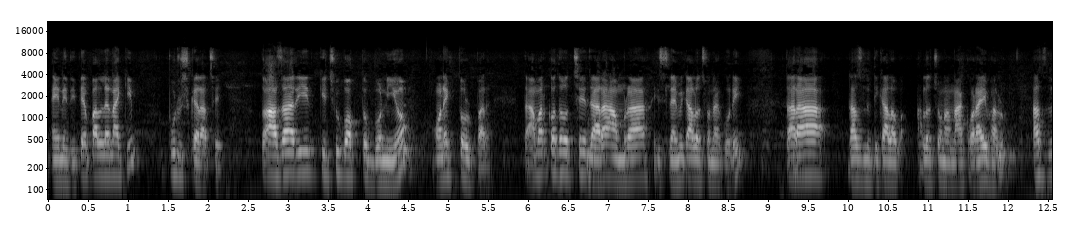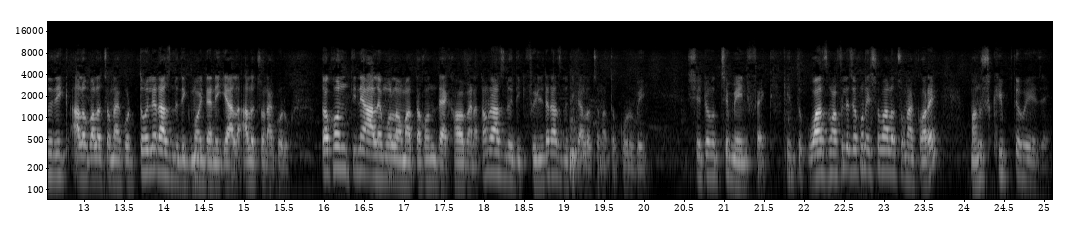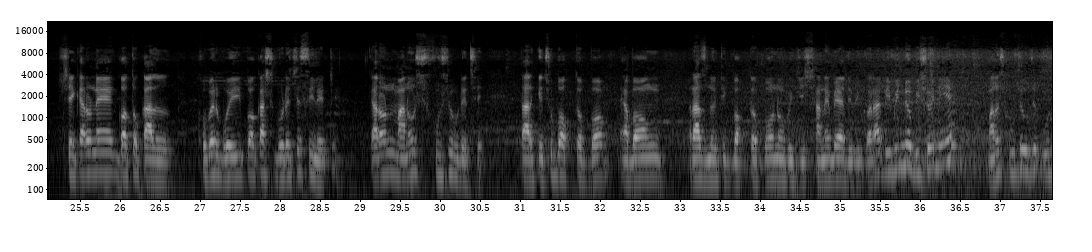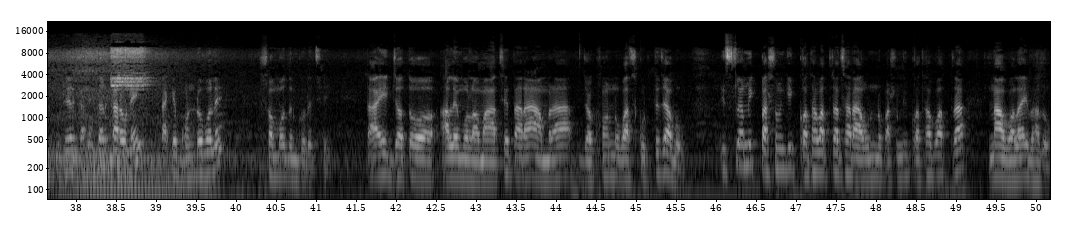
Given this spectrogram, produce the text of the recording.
এনে- দিতে পারলে নাকি পুরস্কার আছে। তো আজারির কিছু বক্তব্য নিয়েও অনেক তোলপাড়। তা আমার কথা হচ্ছে, যারা আমরা ইসলামিক আলোচনা করি, তারা রাজনৈতিক আলো, আলোচনা না করাই ভালো। রাজনৈতিক আলোপ আলোচনা করতে হলে রাজনৈতিক ময়দানে গিয়ে আলোচনা করুক। তখন তিনি আলেম ওলামা, তখন দেখা হবে না। তখন রাজনৈতিক ফিল্ডে রাজনৈতিক আলোচনা তো করবেই। সেটা হচ্ছে মেইন ফ্যাক্ট কিন্তু ওয়াজ মাহফিলে যখন এসব আলোচনা করে, মানুষ ক্ষিপ্ত হয়ে যায়। সেই কারণে গতকাল ক্ষোভের বই প্রকাশ ঘটেছে সিলেটে। কারণ মানুষ ফুসে উঠেছে। তার কিছু বক্তব্য এবং রাজনৈতিক বক্তব্য, নবীজি সানে বেয়াদবি করা, বিভিন্ন বিষয় নিয়ে মানুষ উঠে উঠে উঠে উঠার কারণেই তাকে ভণ্ড বলে সম্বোধন করেছে। তাই যত আলেমোলামা আছে, তারা আমরা যখন ওয়াজ করতে যাব ইসলামিক প্রাসঙ্গিক কথাবার্তা ছাড়া অন্য প্রাসঙ্গিক কথাবার্তা না বলাই ভালো।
